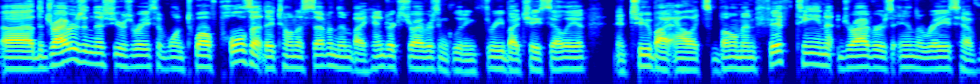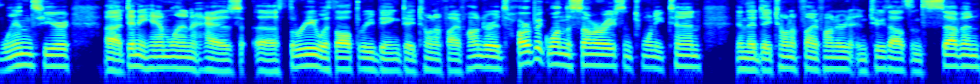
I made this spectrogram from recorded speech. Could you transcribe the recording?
Uh, the drivers in this year's race have won 12 poles at Daytona, seven of them by Hendricks drivers, including three by Chase Elliott and two by Alex Bowman. 15 drivers in the race have wins here. Uh, Denny Hamlin has uh, three, with all three being Daytona 500s. Harvick won the summer race in 2010 and the Daytona 500 in 2007.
